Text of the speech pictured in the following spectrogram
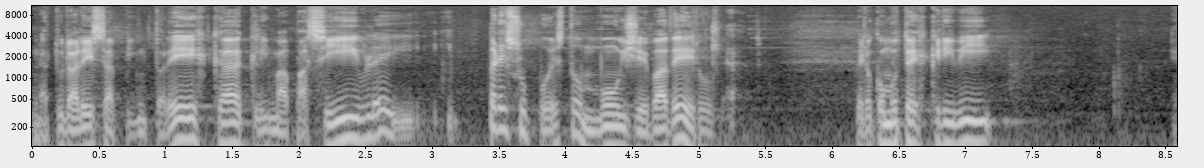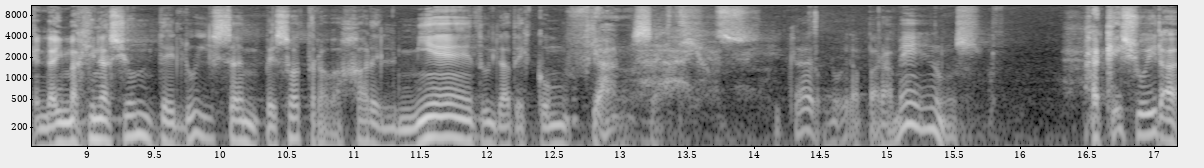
Naturaleza pintoresca, clima apacible y y presupuesto muy llevadero. Pero como te escribí, en la imaginación de Luisa empezó a trabajar el miedo y la desconfianza. Dios. Y claro, no era para menos. Aquello era,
